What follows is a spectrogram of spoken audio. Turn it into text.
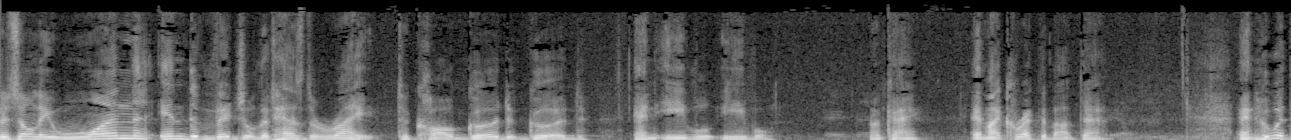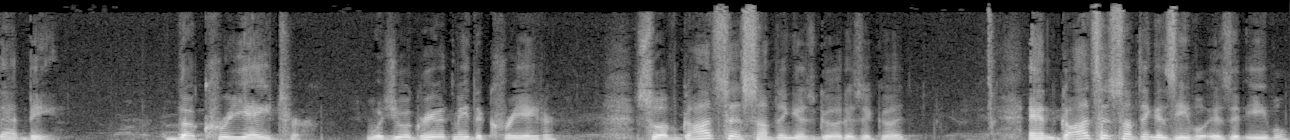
There's only one individual that has the right to call good good and evil evil. Okay? Am I correct about that? And who would that be? The Creator. Would you agree with me? The Creator? So if God says something is good, is it good? And God says something is evil, is it evil?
